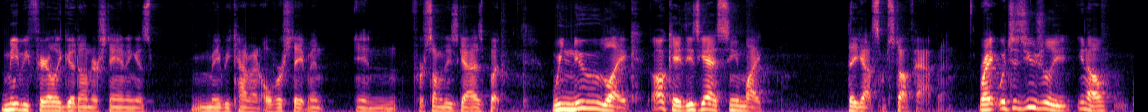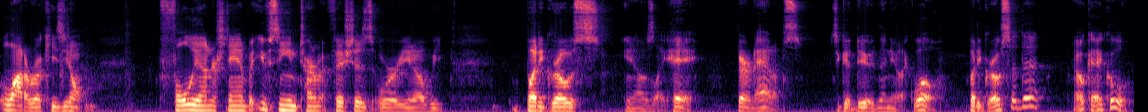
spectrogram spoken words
maybe fairly good understanding is maybe kind of an overstatement in for some of these guys, but we knew like okay, these guys seem like they got some stuff happening, right? Which is usually you know a lot of rookies you don't fully understand, but you've seen tournament fishes or you know we Buddy Gross you know was like hey Baron Adams he's a good dude, then you're like whoa Buddy Gross said that okay cool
